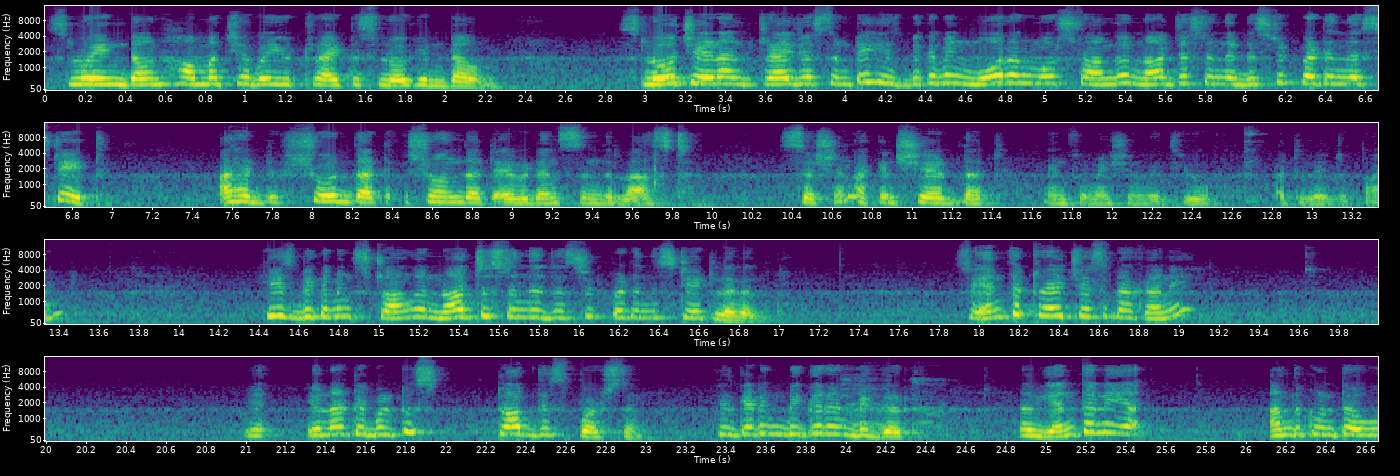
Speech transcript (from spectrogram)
slowing down how much ever you try to slow him down. Slow చేయడానికి ట్రై చేస్తుంటే he's becoming more and more stronger, not just in the district but in the state. I had showed that, shown that evidence in the last session. I can share that information with you at a later point. He is becoming stronger not just in the district but in the state level. So ఎంత ట్రై చేసినా కానీ you're not able to stop this person. He's getting bigger and bigger. Now, ఎంతని అందుకుంటావు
